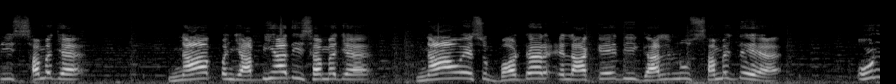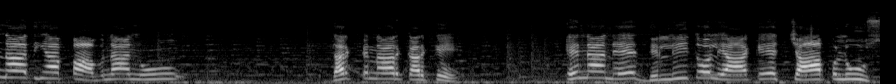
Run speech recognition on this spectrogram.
ਦੀ ਸਮਝ ਹੈ, ਨਾ ਪੰਜਾਬੀਆਂ ਦੀ ਸਮਝ ਹੈ, ਨਾ ਉਹ ਇਸ ਬਾਰਡਰ ਇਲਾਕੇ ਦੀ ਗੱਲ ਨੂੰ ਸਮਝਦੇ ਹੈ, ਉਹਨਾਂ ਦੀਆਂ ਭਾਵਨਾ ਨੂੰ ਦਰਕਨਾਰ ਕਰਕੇ ਇਹਨਾਂ ਨੇ ਦਿੱਲੀ ਤੋਂ ਲਿਆ ਕੇ ਚਾਪਲੂਸ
